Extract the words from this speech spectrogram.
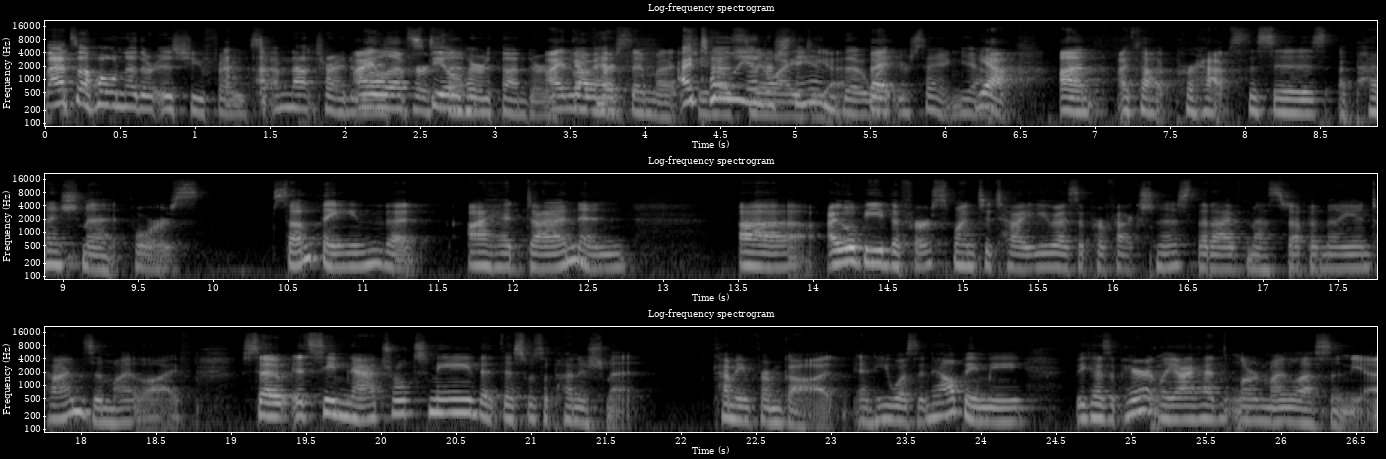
That's a whole nother issue, folks. I'm not trying to I love her steal so- her thunder. I Go love her so much. I She totally no understand, idea. though, But what you're saying. Yeah. Yeah. Um, I thought perhaps this is a punishment for something that I had done. And uh, I will be the first one to tell you, as a perfectionist, that I've messed up a million times in my life. So it seemed natural to me that this was a punishment coming from God. And He wasn't helping me because apparently I hadn't learned my lesson yet.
